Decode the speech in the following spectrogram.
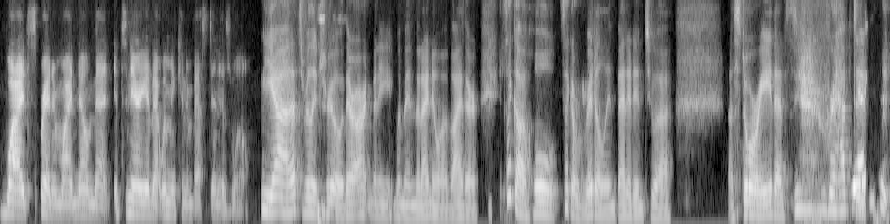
widespread and wide known that it's an area that women can invest in as well. Yeah, that's really true. There aren't many women that I know of either. It's like a whole, it's like a riddle embedded into a a story that's wrapped yeah. in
